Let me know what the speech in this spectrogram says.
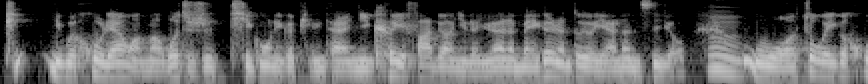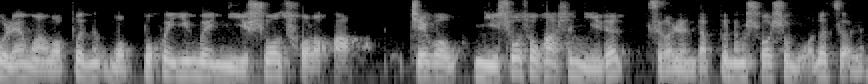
平因为互联网嘛，我只是提供了一个平台，你可以发表你的言论，每个人都有言论自由。嗯，我作为一个互联网，我不能我不会因为你说错了话，结果你说错话是你的责任的，不能说是我的责任。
